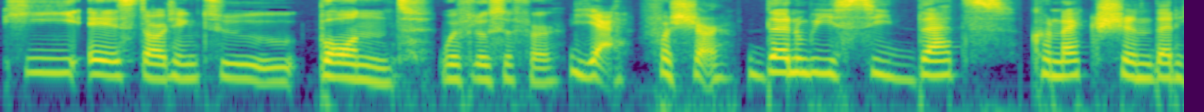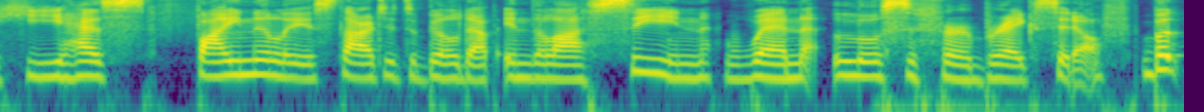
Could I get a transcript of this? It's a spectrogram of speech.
he is starting to bond with Lucifer. Yeah, for sure. Then we see that connection that he has finally started to build up in the last scene when Lucifer breaks it off. But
